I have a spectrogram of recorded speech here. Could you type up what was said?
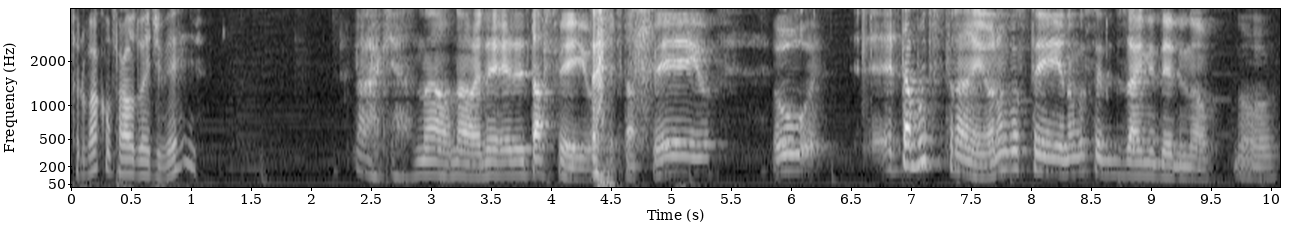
Tu não vai comprar o Duende Verde? Ah, não, não, ele, ele tá feio. Ele tá feio. Eu, ele tá muito estranho. Eu não gostei, eu não gostei do design dele, não, no,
